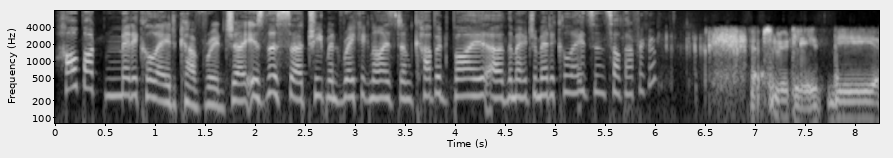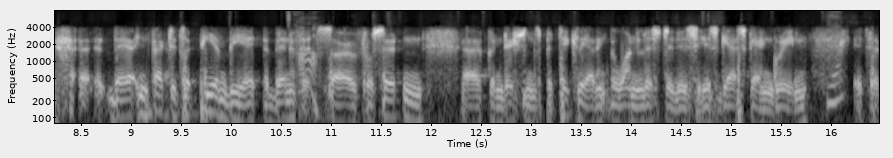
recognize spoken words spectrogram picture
How about medical aid coverage? Uh, is this uh, treatment recognised and covered by uh, the major medical aids in South Africa? Absolutely. The uh, in fact, it's a PMB benefit. Ah. So for certain uh, conditions, particularly, I think the one listed is, is gas gangrene. Yeah. It's a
